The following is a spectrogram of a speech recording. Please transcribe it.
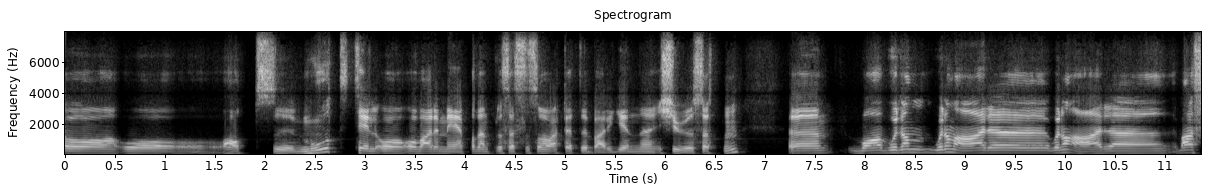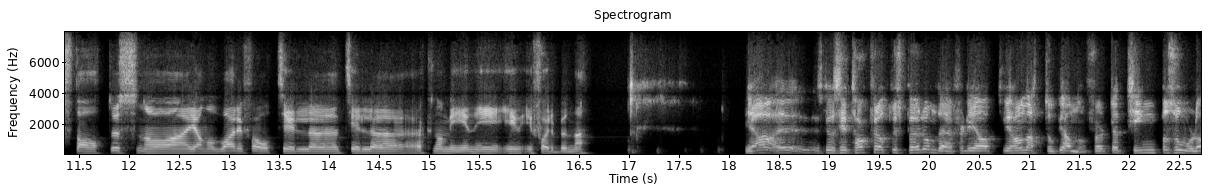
og, og hatt eh, mot til å, å, være med på den prosessen som har vært etter Bergen 2017. Uh, hva, hvordan, hvordan, er, hvordan er, hva er status nå, Jan Oddvar, i forhold til, til økonomien i, i, i forbundet? Ja, jeg skal si Takk for at du spør om det. fordi Vi har nettopp gjennomført et ting på Sola.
